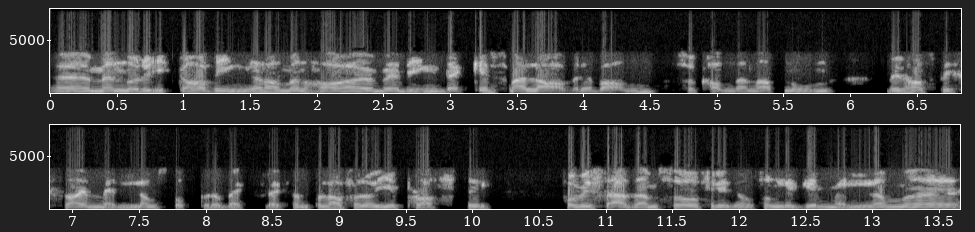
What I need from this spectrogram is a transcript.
Eh, men når du ikke har vinger, da, men har vingdekker som er lavere i banen, så kan det hende at noen vil ha spissa imellom stopper og back f.eks. For å gi plass til For Hvis Adams og Fridtjonsson ligger mellom eh,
